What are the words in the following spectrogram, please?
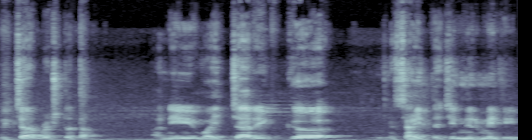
विचारभ्रष्टता आणि वैचारिक साहित्याची निर्मिती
